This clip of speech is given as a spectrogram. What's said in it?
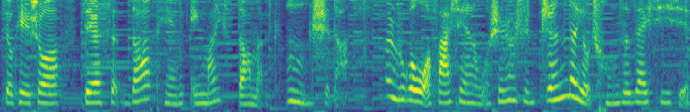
就可以说 There's a dull pain in my stomach。嗯，是的。那如果我发现我身上是真的有虫子在吸血，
